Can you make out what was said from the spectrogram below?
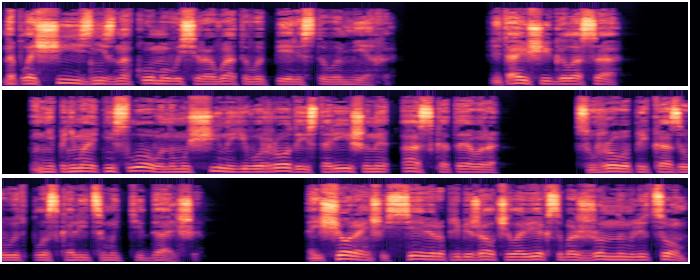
на плащи из незнакомого сероватого перистого меха. Летающие голоса. Он не понимает ни слова, но мужчины его рода и старейшины Аскотевера сурово приказывают плосколицам идти дальше. А еще раньше с севера прибежал человек с обожженным лицом,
